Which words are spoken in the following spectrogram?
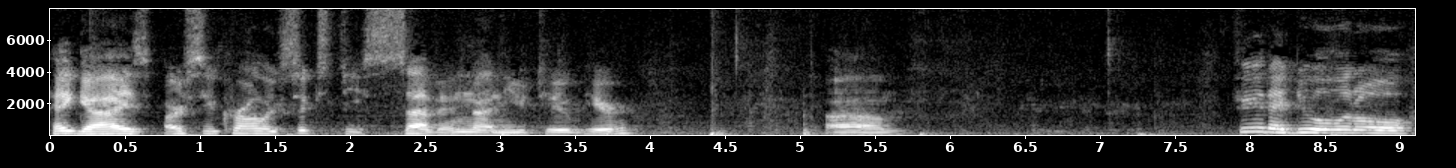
Hey guys, RC Crawler 67 on YouTube here. Um, figured I'd do a little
